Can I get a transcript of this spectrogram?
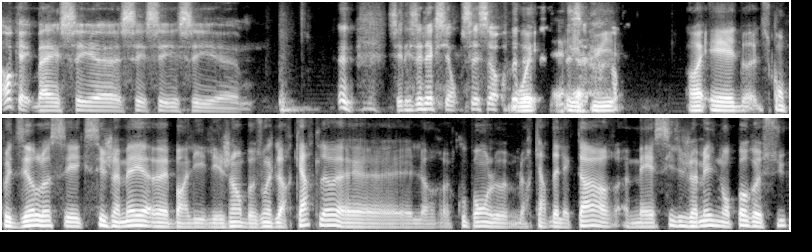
OK. Ben, c'est. Euh, c'est, c'est, c'est, euh... c'est des élections, c'est ça. Oui. Et puis, Ouais, et ce qu'on peut dire, c'est que si jamais euh, bon, les, gens ont besoin de leur carte, là, euh, leur coupon, leur carte d'électeur, mais si jamais ils n'ont pas reçu,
